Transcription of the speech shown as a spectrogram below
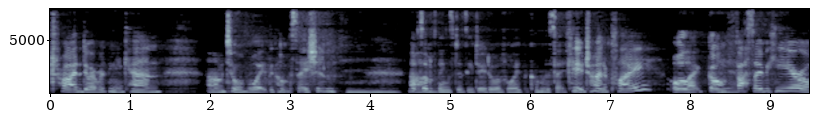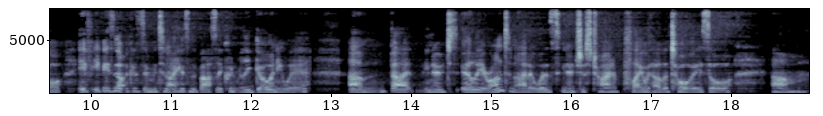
try to do everything he can um, to avoid the conversation. What sort of um, things does he do to avoid the conversation? keep trying to play or like go and fuss over here or if, if he's not because I mean tonight he was in the bus so he couldn't really go anywhere um, but you know just earlier on tonight it was you know just trying to play with other toys or um,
